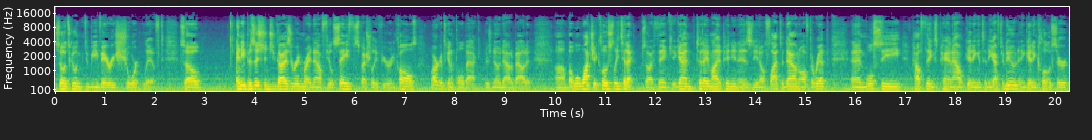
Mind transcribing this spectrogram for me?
So, it's going to be very short lived. So, any positions you guys are in right now, feel safe, especially if you're in calls. Market's going to pull back. There's no doubt about it. Um, but we'll watch it closely today. So I think, again, today my opinion is, you know, flat to down off the rip, and we'll see how things pan out getting into the afternoon and getting closer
